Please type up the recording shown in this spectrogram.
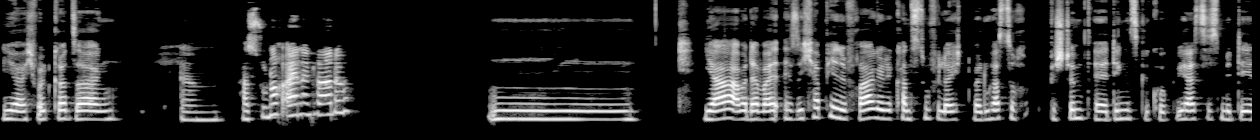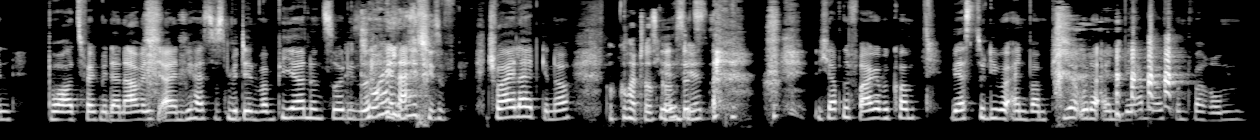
Ja, ich wollte gerade sagen. Ähm, hast du noch eine gerade? Mm, ja, aber da war, also ich habe hier eine Frage, da kannst du vielleicht, weil du hast doch bestimmt äh, Dings geguckt. Wie heißt es mit den, boah, jetzt fällt mir der Name nicht ein. Wie heißt es mit den Vampiren und so? Diese, Twilight. diese, Twilight, genau. Oh Gott, was Hier kommt ist jetzt, ich habe eine Frage bekommen. Wärst du lieber ein Vampir oder ein Werwolf und warum?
